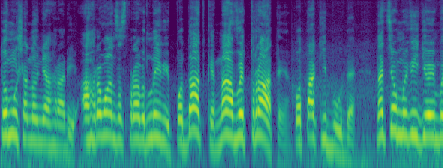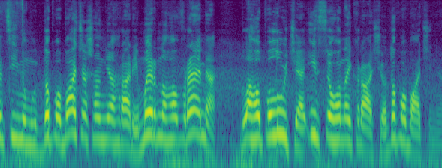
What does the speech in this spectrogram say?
Тому, шановні аграрії, агрован за справедливі податки на витрати. Отак і буде. На цьому відео емоційному до побачення, шановні аграрії, мирного время, благополуччя і всього найкращого. До побачення.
